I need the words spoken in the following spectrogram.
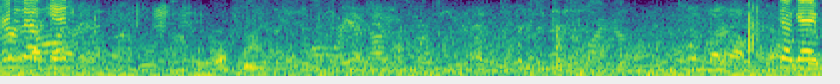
Turn it out, kid. Let's go, Gabe.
